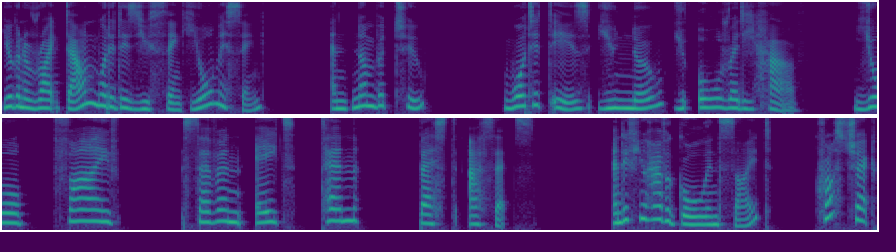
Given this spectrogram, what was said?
you're going to write down what it is you think you're missing. And number two, what it is you know you already have. Your five, seven, eight, ten best assets. And if you have a goal in sight, cross check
